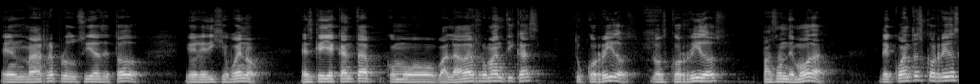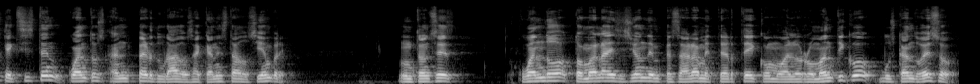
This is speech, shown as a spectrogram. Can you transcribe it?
en más reproducidas de todo. Yo le dije, bueno, es que ella canta como baladas románticas, tu corridos. Los corridos pasan de moda. De cuántos corridos que existen, cuántos han perdurado, o sea, que han estado siempre. Entonces, ¿cuándo tomar la decisión de empezar a meterte como a lo romántico buscando eso?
